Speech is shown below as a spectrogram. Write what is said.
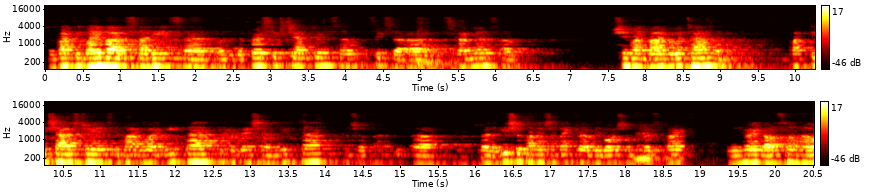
So Bhakti Vaibhav studies, uh, was the first six chapters, of six uh, uh, skandhas of Srimad Bhagavatam, and Bhakti Shastri is the Bhagavad Gita, Upadesha Amrita, uh, the Ishotana nectar of devotion, first part. We heard also how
